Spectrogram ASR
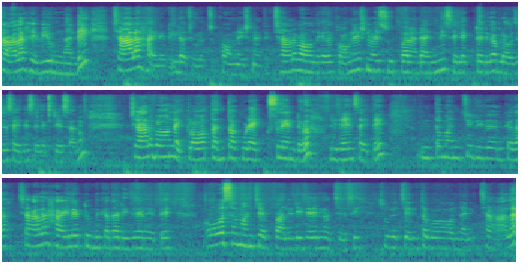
చాలా హెవీ ఉందండి. చాలా హైలైట్. ఇలా చూడొచ్చు. కాంబినేషన్ అయితే చాలా బాగుంది కదా. కాంబినేషన్ వైజ్ సూపర్ అండి. అన్ని సెలెక్టెడ్గా బ్లౌజెస్ అయితే సెలెక్ట్ చేశాను. చాలా బాగున్నాయి. క్లాత్ అంతా కూడా ఎక్సలెంట్ డిజైన్స్ అయితే. ఇంత మంచి డిజైన్ కదా. చాలా హైలైట్ ఉంది కదా డిజైన్ అయితే. ఓసం అని చెప్పాలి. డిజైన్ వచ్చేసి. చూడొచ్చు ఎంత బాగుందని. చాలా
